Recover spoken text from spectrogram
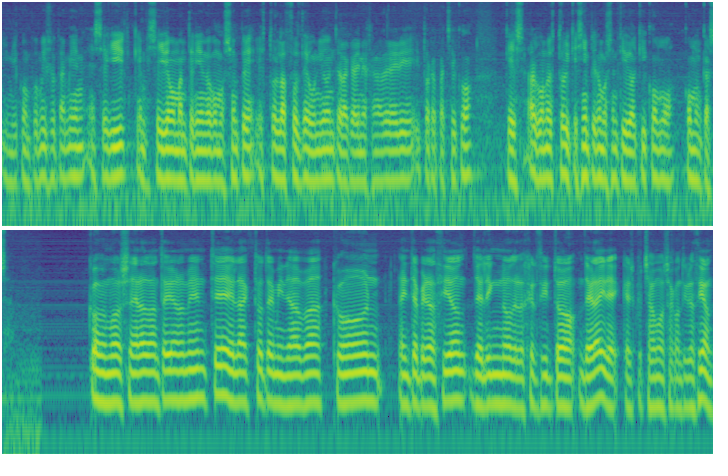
y mi compromiso también en seguir, que seguiremos manteniendo como siempre estos lazos de unión entre la Academia General de Aire y Torre Pacheco, que es algo nuestro y que siempre hemos sentido aquí como, como en casa. Como hemos señalado anteriormente, el acto terminaba con la interpretación del himno del Ejército del Aire, que escuchamos a continuación.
